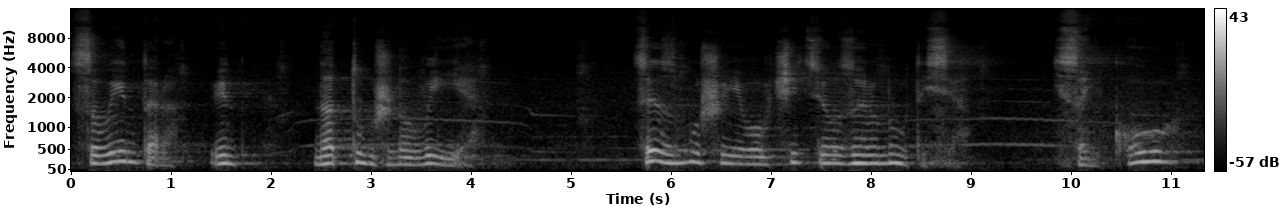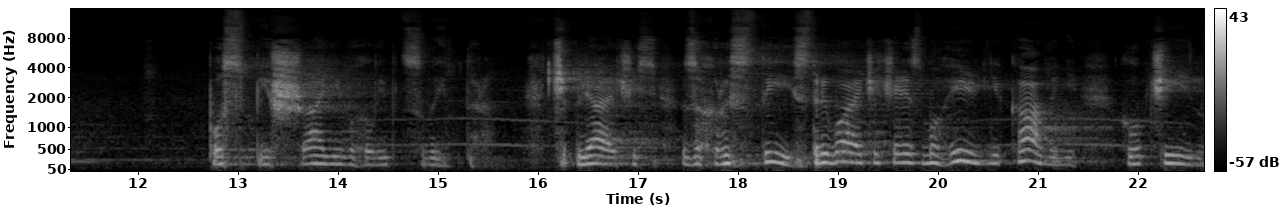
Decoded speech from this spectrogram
свинтера, він натужно виє. Це змушує вовчицю озирнутися. І Санько поспішає вглиб цвинтара, чіпляючись за хрести, стриваючи через могильні камені, хлопчина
